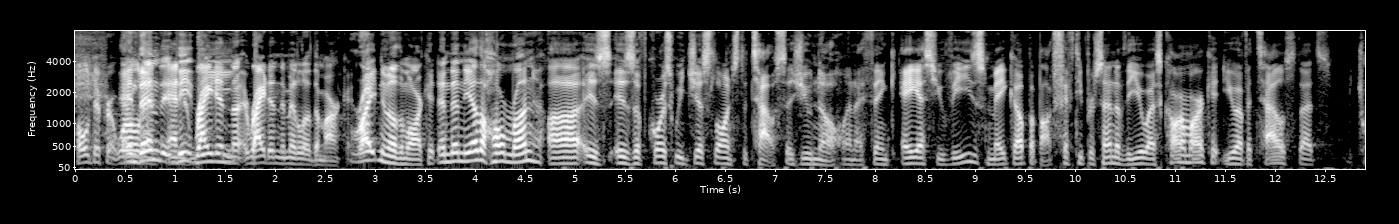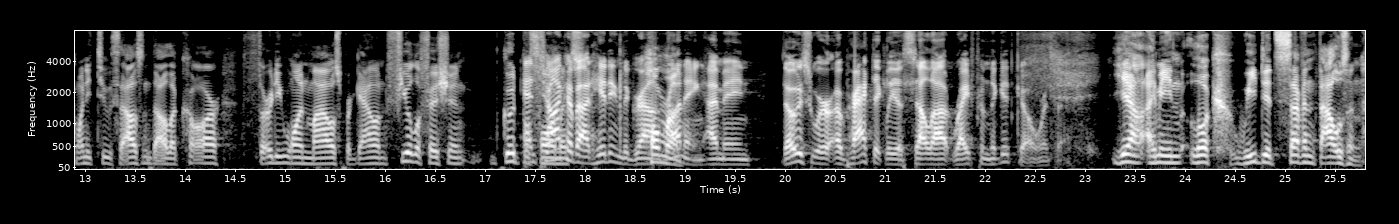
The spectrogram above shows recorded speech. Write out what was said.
whole different world. And then and, the, and the, right in the right in the middle of the market. Right in the middle of the market. And then the other home run uh, is is of course we just launched the Taos, as you know, and I think ASUVs make up about 50% of the U.S. car market. You have a Taos that's $22,000 car, 31 miles per gallon, fuel efficient, good performance. And talk about hitting the ground Home running. I mean, those were uh, practically a sellout right from the get go, weren't they? Yeah, I mean, look, we did 7,000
